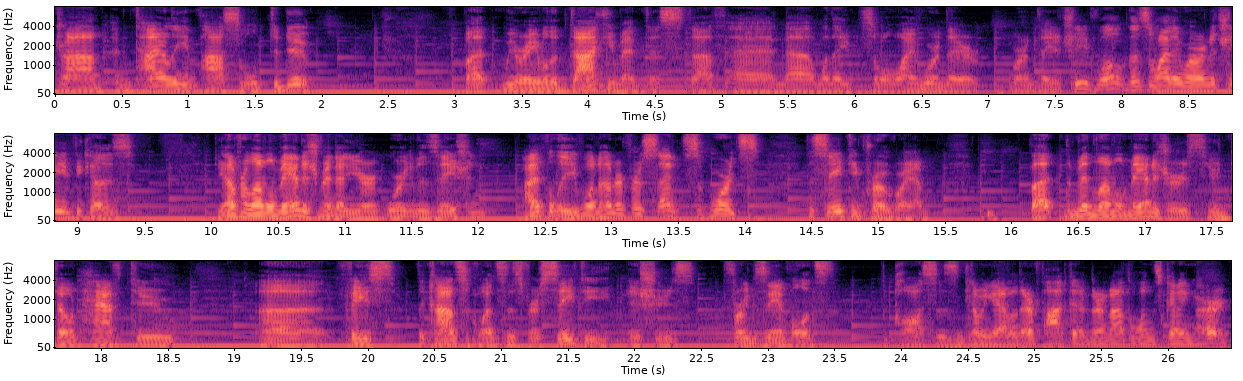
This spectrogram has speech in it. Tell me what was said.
job entirely impossible to do. But we were able to document this stuff, and uh, when they so why weren't they weren't they achieved? Well, this is why they weren't achieved because the upper level management at your organization, I believe, 100% supports the safety program, but the mid level managers who don't have to uh, face the consequences for safety issues, for example, it's the cost isn't coming out of their pocket and they're not the ones getting hurt,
